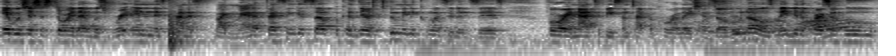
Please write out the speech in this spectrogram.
it was just a story that was written and it's kind of like manifesting itself because there's too many coincidences for it not to be some type of correlation. So who knows? Maybe the person who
